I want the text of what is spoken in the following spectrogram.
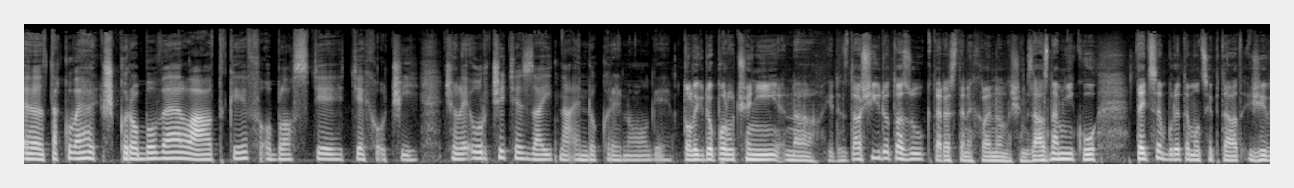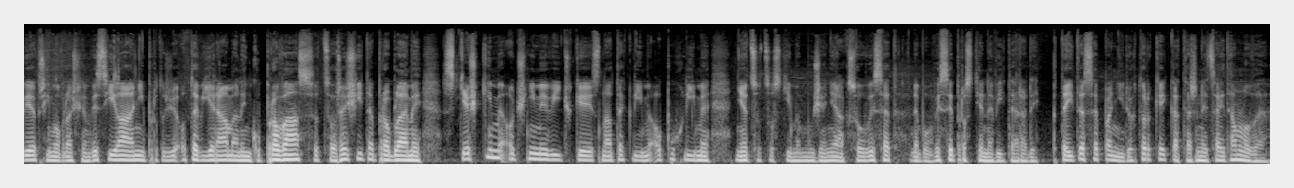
eh, takové škrobové látky v oblasti těch očí. Čili určitě zajít na endokrinologii. Tolik doporučení na jeden z dalších dotazů, které jste nechali na našem záznamníku. Teď se budete moci ptát živě přímo v našem vysílání, protože otevíráme linku pro vás, co řešíte problémy s těžkými očními víčky, s nateklými, opuchlými, něco, co s tím může nějak souviset, nebo vy si prostě nevíte rady. Ptejte se paní doktorky Kateřiny Cajtamlové.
